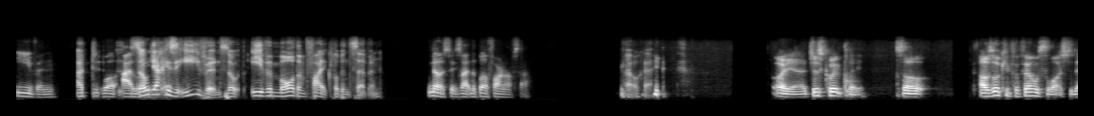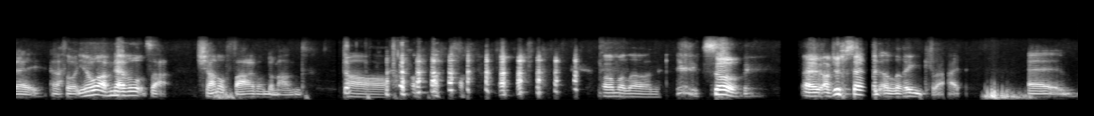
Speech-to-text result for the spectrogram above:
even. I d- Well, I Zodiac. is even, so even more than Fight Club and Seven. No, so it's like the both far enough style. Oh, okay. Oh yeah, just quickly. So I was looking for films to watch today, and I thought, you know what, I've never looked at Channel Five on demand. Oh. Home Alone. So uh, I've just sent a link right um,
